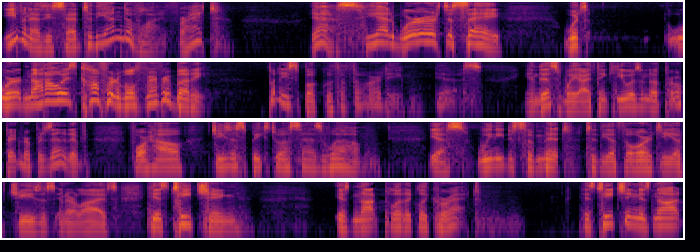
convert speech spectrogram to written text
even as he said, to the end of life, right? Yes, he had words to say which were not always comfortable for everybody, but he spoke with authority. Yes. In this way, I think he was an appropriate representative for how Jesus speaks to us as well. Yes, we need to submit to the authority of Jesus in our lives. His teaching is not politically correct, his teaching is not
